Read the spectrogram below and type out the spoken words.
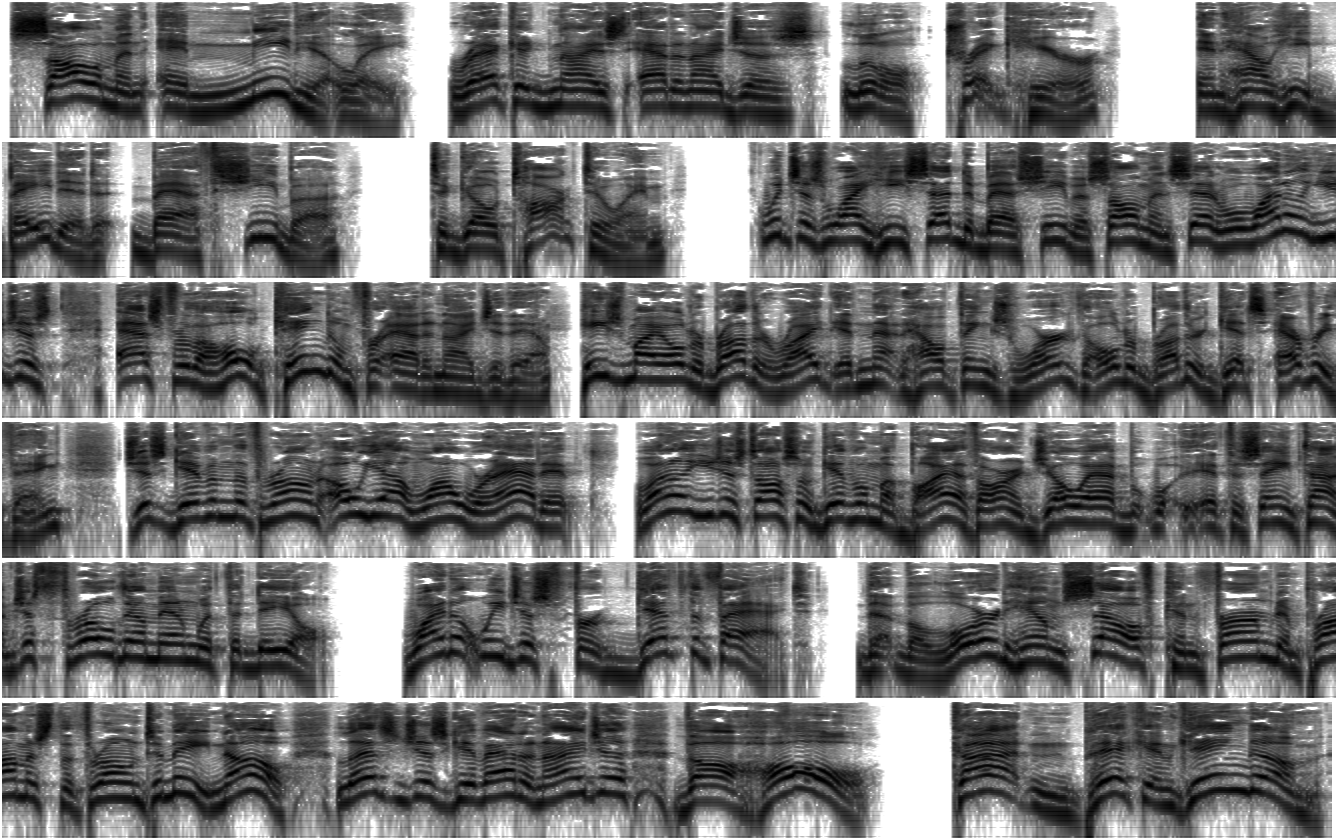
Solomon immediately recognized Adonijah's little trick here in how he baited Bathsheba to go talk to him which is why he said to Bathsheba, Solomon said, Well, why don't you just ask for the whole kingdom for Adonijah then? He's my older brother, right? Isn't that how things work? The older brother gets everything. Just give him the throne. Oh, yeah, while we're at it, why don't you just also give him Abiathar and Joab at the same time? Just throw them in with the deal. Why don't we just forget the fact that the Lord Himself confirmed and promised the throne to me? No, let's just give Adonijah the whole cotton picking kingdom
